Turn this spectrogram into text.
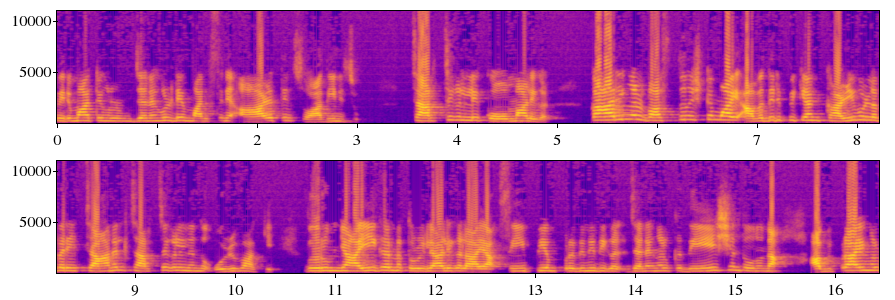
പെരുമാറ്റങ്ങളും ജനങ്ങളുടെ മനസ്സിനെ ആഴത്തിൽ സ്വാധീനിച്ചു. ചർച്ചകളിലെ കോമാളികൾ കാര്യങ്ങൾ വസ്തുനിഷ്ഠമായി അവതരിപ്പിക്കാൻ കഴിവുള്ളവരെ ചാനൽ ചർച്ചകളിൽ നിന്ന് ഒഴിവാക്കി. വെറും ന്യായീകരണ തൊഴിലാളികളായ സി പി എം പ്രതിനിധികൾ ജനങ്ങൾക്ക് ദേഷ്യം തോന്നുന്ന അഭിപ്രായങ്ങൾ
